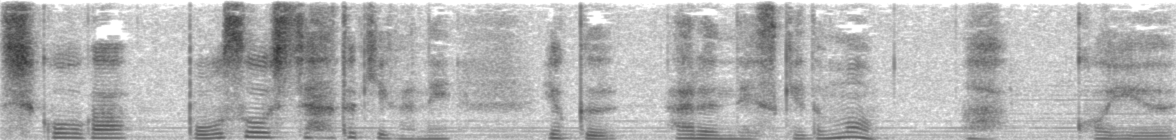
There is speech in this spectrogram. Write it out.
思考が暴走しちゃう時がねよくあるんですけどもあこういう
